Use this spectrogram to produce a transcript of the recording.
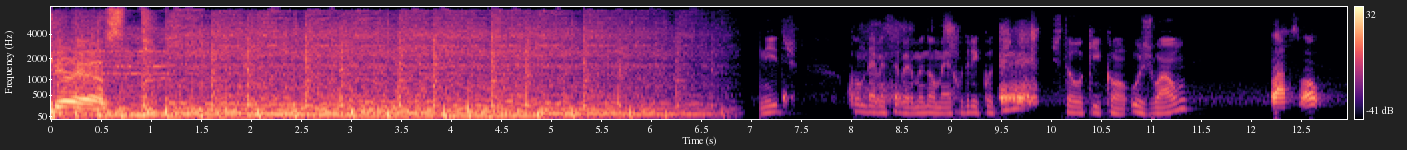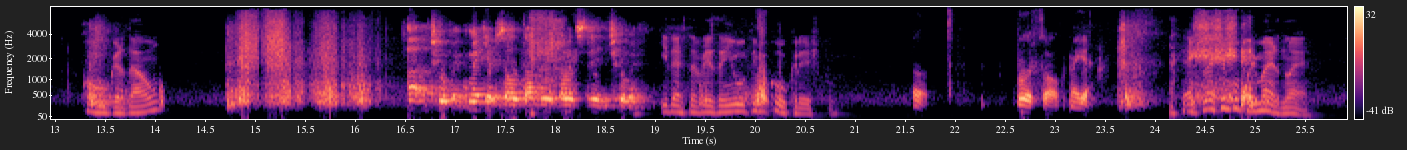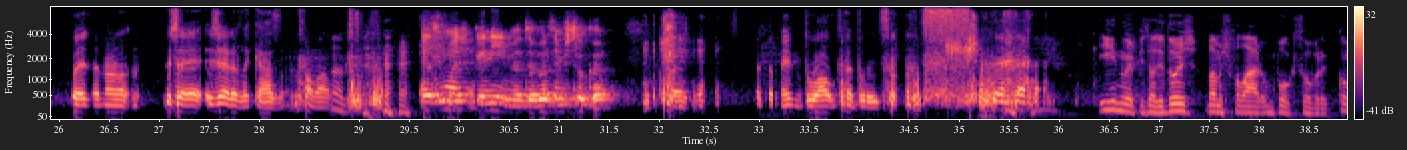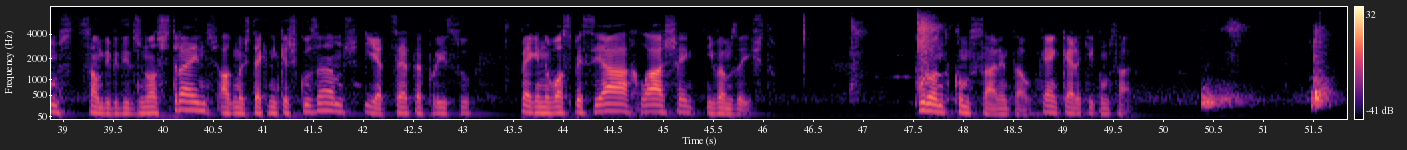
Podcast. Unidos. Como devem saber, o meu nome é Rodrigo Coutinho. Estou aqui com o João, Olá pessoal. com o Gardão Ah, desculpem, como é que é pessoal? Estava, estava distraído, desculpem. e desta vez em último com o Crespo. Boas pessoal, como é que é? É que tu és sempre o primeiro, não é? Pois, não, não, já, é- já era da casa, não faz mal. Ah, És o mais pequenino, meu, agora temos de trocar. Eu também muito alto, é por isso. E no episódio 2 vamos falar um pouco sobre como são divididos os nossos treinos, algumas técnicas que usamos e etc. Por isso, peguem no vosso PCA, relaxem e vamos a isto. Por onde começar então? Quem quer aqui começar?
